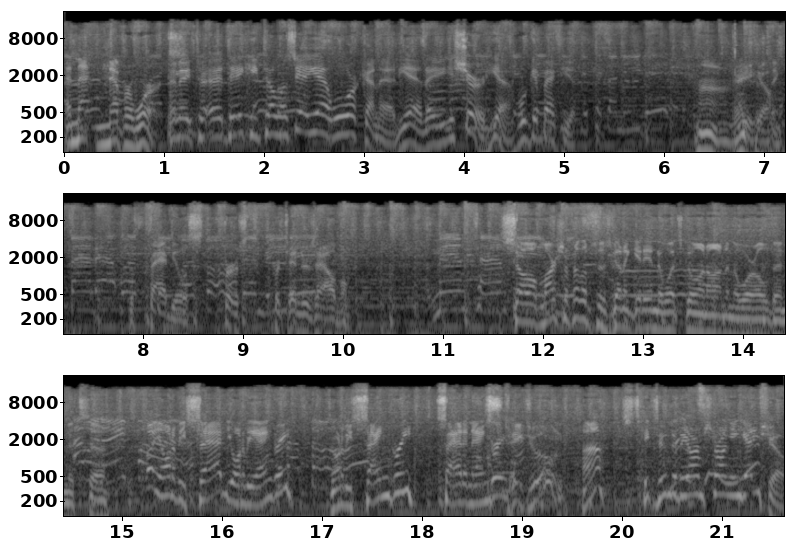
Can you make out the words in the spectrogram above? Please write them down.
and that never works. And they, t- uh, they keep telling us, yeah, yeah, we'll work on that. Yeah, they, sure, yeah, we'll get back to you. Hmm, There you go. The fabulous first Pretenders album. So Marshall Phillips is going to get into what's going on in the world, and it's uh, well, you want to be sad, you want to be angry, you want to be sangry, sad and angry. Stay tuned, huh? Stay tuned to the Armstrong and Getty Show.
